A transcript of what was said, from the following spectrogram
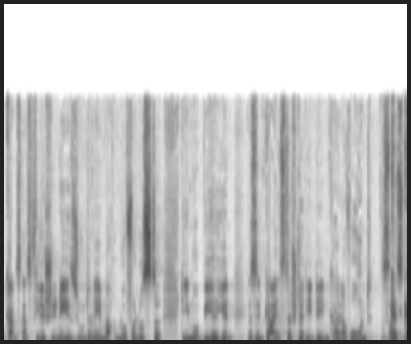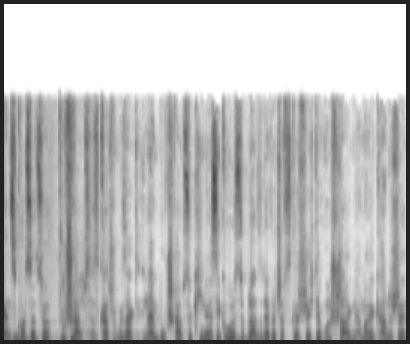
ganz, ganz viele chinesische Unternehmen machen nur Verluste. Die Immobilien, das sind Geisterstädte, in denen keiner wohnt. Das heißt, ganz kurz dazu, du schreibst, hast gerade schon gesagt, in deinem Buch schreibst du, China ist die größte Blase der Wirtschaftsgeschichte und steigende amerikanische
